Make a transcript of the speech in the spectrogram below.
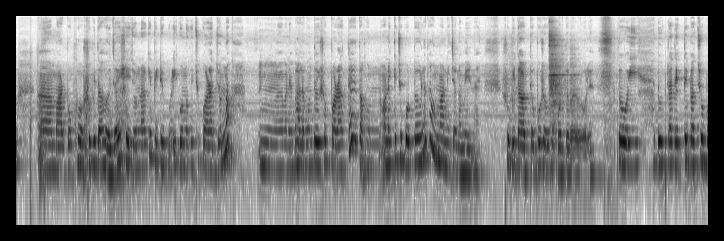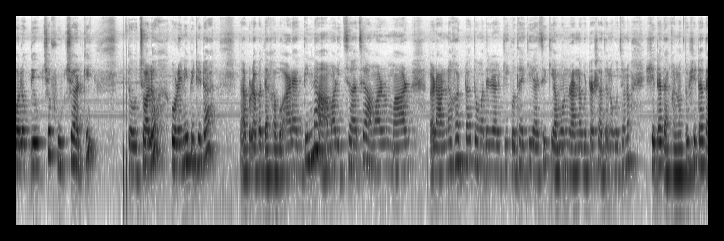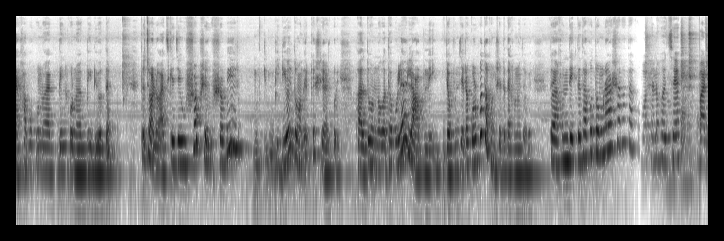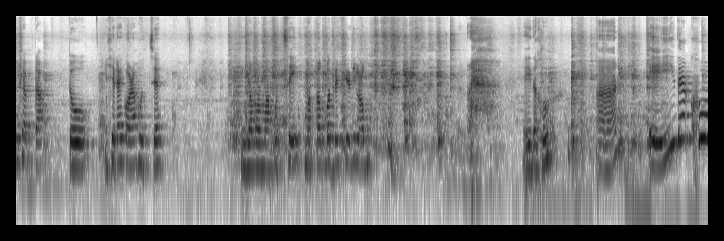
মার পক্ষে অসুবিধা হয়ে যায়। সেই জন্য আর কি পিঠে পুলি কোনো কিছু করার জন্য মানে ভালো মন্দ এইসব পড়াতে তখন অনেক কিছু করতে হলে তখন মা নিচে নামিয়ে নেয়। সুবিধা অর্থে বসে বসে করতে পারবে বলে। তো ওই দুধটা দেখতেই পাচ্ছ, বলক দিয়ে উঠছে, ফুটছে আর কি। তো চলো, করে নিই পিঠেটা। তারপর আবার দেখাবো। আর একদিন না আমার ইচ্ছা আছে আমার মার রান্নাঘরটা তোমাদের আর কি কোথায় কি আছে, কেমন রান্নাঘরটা সাজানো গোছানো সেটা দেখানো। তো সেটা দেখাবো কোনো একদিন, কোনো এক ভিডিওতে। তো চলো আজকে যে উৎসব, সেই উৎসবই ভিডিওই তোমাদেরকে শেয়ার করি। ফালতু অন্য কথা বলে লাভ নেই। যখন যেটা করব তখন সেটা দেখানো যাবে। তো এখন দেখতে থাকো তোমরা আর সাথে থাকো। বসানো হয়েছে পাটিসাপটা। তো সেটাই করা হচ্ছে। যে আমার মা করছে মাকে একবার দেখিয়ে দিলাম। এই দেখো, আর এই দেখো,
